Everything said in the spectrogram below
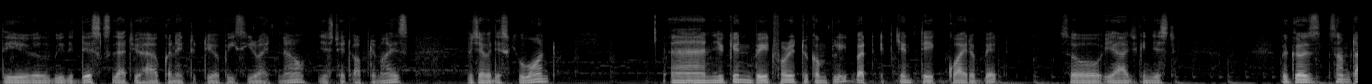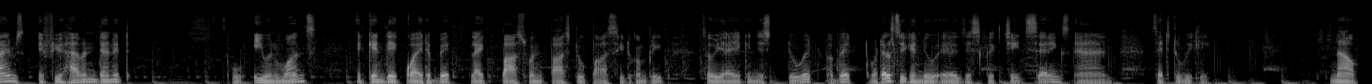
they will be the disks that you have connected to your PC right now. Just hit optimize whichever disk you want. And you can wait for it to complete but it can take quite a bit. So yeah you can just because sometimes if you haven't done it even once it can take quite a bit like pass one pass two pass three to complete. So yeah you can just do it a bit. What else you can do is just click change settings and set it to weekly. Now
